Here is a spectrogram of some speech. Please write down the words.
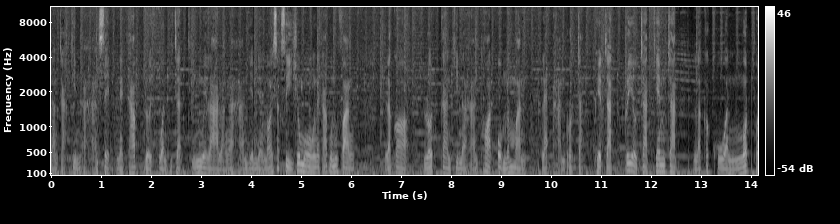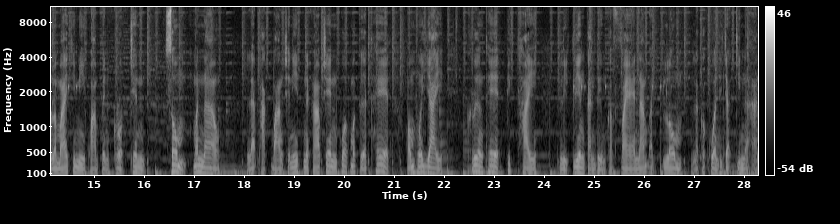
หลังจากกินอาหารเสร็จนะครับ โดยควรที่จะทิ้งเวลาหลังอาหารเย็นอย่างน้อยสัก 4 ชั่วโมงนะครับคุณผู้ฟัง แล้วก็ลดการกินอาหารทอดอมน้ำมัน และอาหารรสจัด เผ็ดจัด เปรี้ยวจัด เค็มจัด แล้วก็ควรงดผลไม้ที่มีความเป็นกรด เช่น ส้ม มะนาว และผักบางชนิดนะครับ เช่น พวกมะเขือเทศ หอมหัวใหญ่ เครื่องเทศ พริกไทย หลีกเลี่ยงการดื่มกาแฟน้ำอัดลม แล้วก็ควรที่จะกินอาหาร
